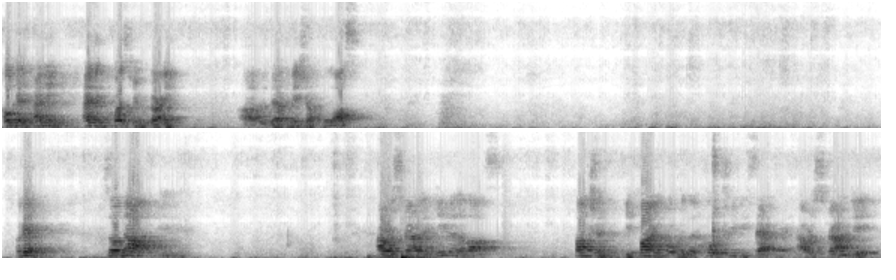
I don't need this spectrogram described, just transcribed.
Okay, any, any question regarding uh, the definition of loss? Okay, so now our strategy, given the loss function defined over the whole training set, right? our strategy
